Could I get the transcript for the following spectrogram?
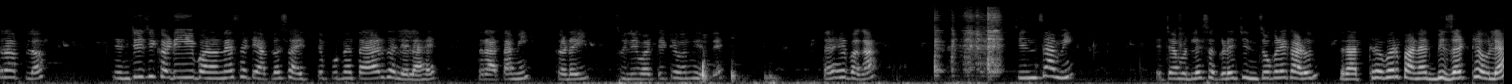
तर आपलं चिंचेची कढी बनवण्यासाठी आपलं साहित्य पूर्ण तयार झालेलं आहे तर आता मी कढई चुलीवरती ठेवून घेते. तर हे बघा चिंचा मी याच्यामधले सगळे चिंचोकडे काढून रात्रभर पाण्यात भिजत ठेवल्या.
